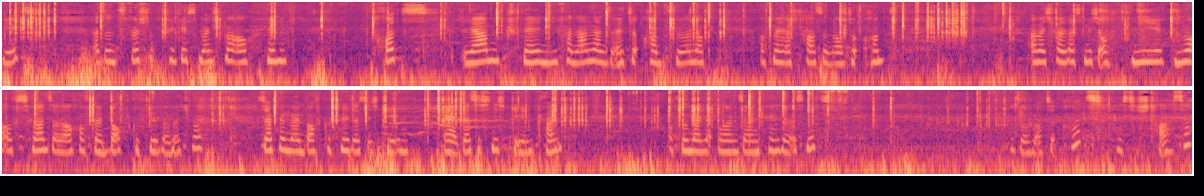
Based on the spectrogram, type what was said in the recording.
geht's. Also inzwischen kriege ich es manchmal auch hin, trotz Lärmquellen, die von der anderen Seite abführen, ob auf meiner Straße ein Auto kommt. Aber ich verlasse mich auch nie nur aufs Hören, sondern auch auf mein Bauchgefühl, weil manchmal sagt mir mein Bauchgefühl, dass ich gehen, äh, dass ich nicht gehen kann. Obwohl meine Ohren sagen, hey, da ist nichts. So, warte kurz, hier ist die Straße.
